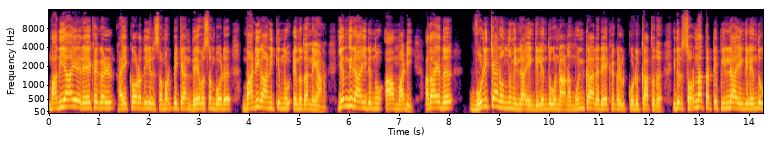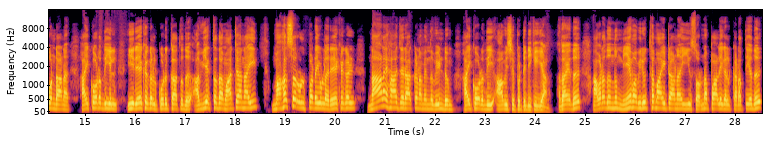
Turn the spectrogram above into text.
മതിയായ രേഖകൾ ഹൈക്കോടതിയിൽ സമർപ്പിക്കാൻ ദേവസ്വം ബോർഡ് മടി കാണിക്കുന്നു എന്ന് തന്നെയാണ്. എന്തിനായിരുന്നു ആ മടി? അതായത് ഒളിക്കാനൊന്നുമില്ല എങ്കിൽ എന്തുകൊണ്ടാണ് മുൻകാല രേഖകൾ കൊടുക്കാത്തത്? ഇതിൽ സ്വർണ തട്ടിപ്പില്ല എങ്കിൽ എന്തുകൊണ്ടാണ് ഹൈക്കോടതിയിൽ ഈ രേഖകൾ കൊടുക്കാത്തത്? അവ്യക്തത മാറ്റാനായി മഹസർ ഉൾപ്പെടെയുള്ള രേഖകൾ നാളെ ഹാജരാക്കണമെന്ന് വീണ്ടും ഹൈക്കോടതി ആവശ്യപ്പെട്ടിരിക്കുകയാണ്. അതായത് അവിടെ നിന്നും നിയമവിരുദ്ധമായിട്ടാണ് ഈ സ്വർണപ്പാളികൾ കടത്തിയത്.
